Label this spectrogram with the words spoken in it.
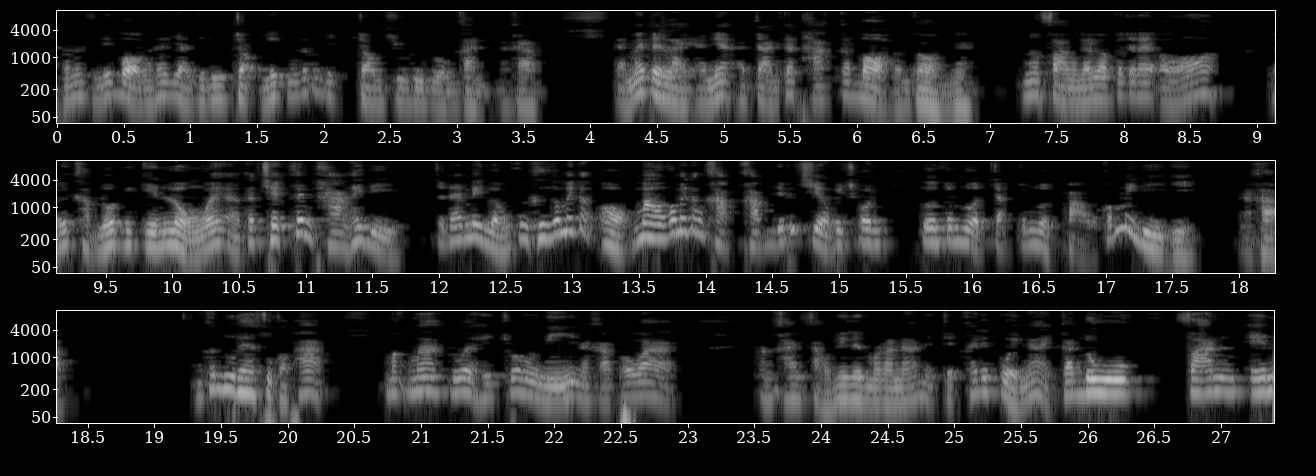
เพราะนั้นถึงได้บอกนะถ้าอยากจะดูเจาะลึกมันก็ต้องไปจองคิวดูดวงกันนะครับ แต่ไม่เป็นไรอันเนี้ยอาจารย์ก็ทักก็บอกกันก่อนไงเมื่อฟังแล้วเราก็จะได้อ๋อเฮ้ยขับรถไปกินหลงไว้อะก็เช็คเส้นทางให้ดี จะได้ไม่หลงคือก็ไม่ต้องออกเมาก็ไม่ต้องขับขับเดี๋ยวไปเฉียวไปชนโดนตำรวจจับตำรวจเป่าก็ไม่ดีอีกนะครับก็ดูแลสุขภาพมาก ๆด้วยให้ช่วงนี้นะครับ เพราะว่าอังคารเสาร์ในเรือนมรณะเนี่ยเจ็บไข้ได้ป่วยง่าย กระดูกฟันเอ็น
